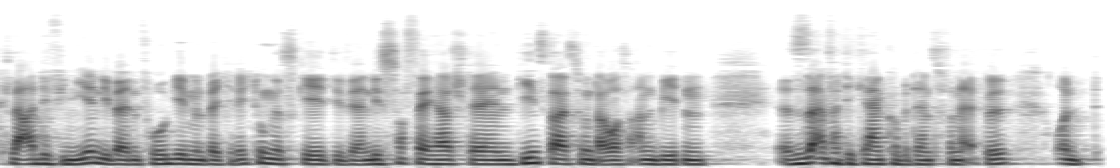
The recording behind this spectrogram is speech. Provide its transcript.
klar definieren, die werden vorgeben, in welche Richtung es geht, die werden die Software herstellen, Dienstleistungen daraus anbieten. Es ist einfach die Kernkompetenz von Apple und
